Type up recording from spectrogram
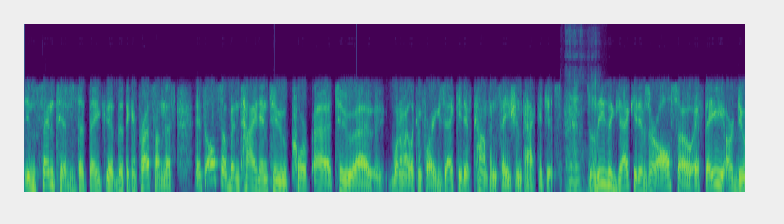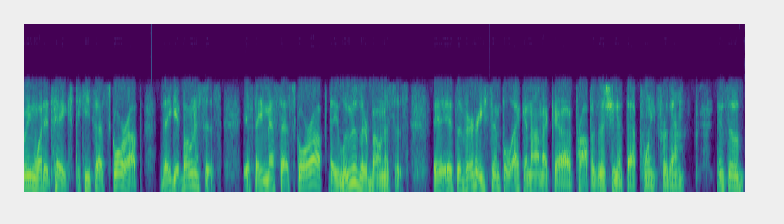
incentives that they that they can press on this. It's also been tied into corp uh, to uh, what am I looking for? Executive compensation packages. Mm-hmm. So these executives are also, if they are doing what it takes to keep that score up, they get bonuses. If they mess that score up, they lose their bonuses. It's a very simple economic uh, proposition at that point for them. And so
